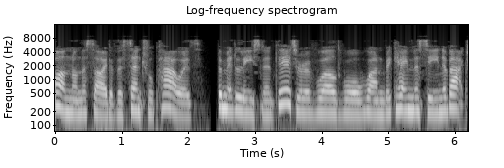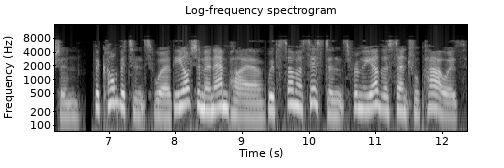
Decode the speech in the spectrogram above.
I on the side of the Central Powers. The Middle Eastern theater of World War I became the scene of action. The combatants were the Ottoman Empire, with some assistance from the other Central Powers,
